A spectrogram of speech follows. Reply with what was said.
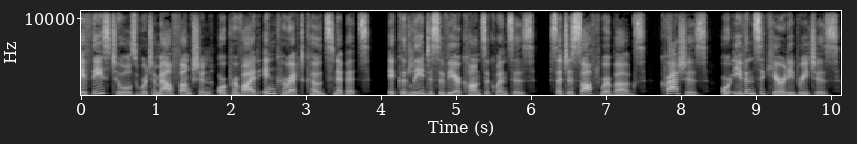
If these tools were to malfunction or provide incorrect code snippets, it could lead to severe consequences, such as software bugs, crashes, or even security breaches.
